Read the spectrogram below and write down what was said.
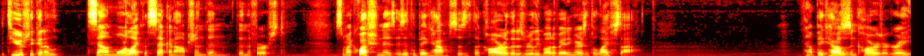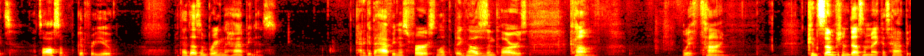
it's usually going to sound more like the second option than, than the first. So, my question is is it the big house? Is it the car that is really motivating, or is it the lifestyle? Now, big houses and cars are great. That's awesome. Good for you. But that doesn't bring the happiness. Got to get the happiness first and let the big houses and cars come with time. Consumption doesn't make us happy.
